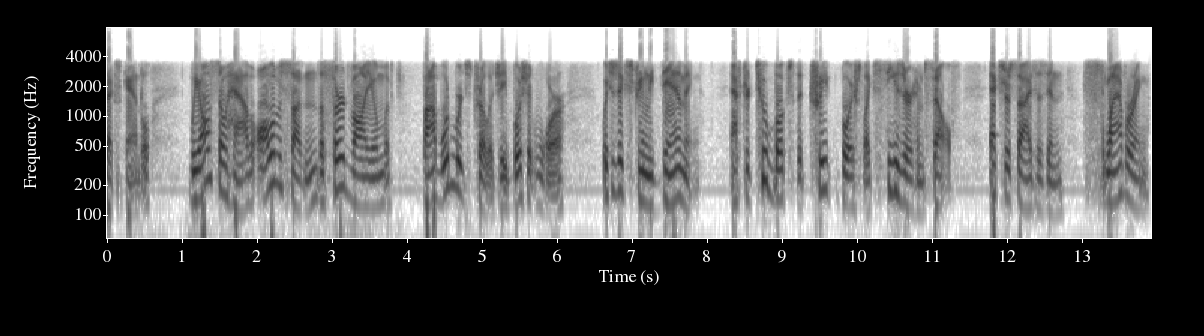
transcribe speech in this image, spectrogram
sex scandal. We also have, all of a sudden, the third volume of Bob Woodward's trilogy, Bush at War, which is extremely damning. After two books that treat Bush like Caesar himself, exercises in slavering,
